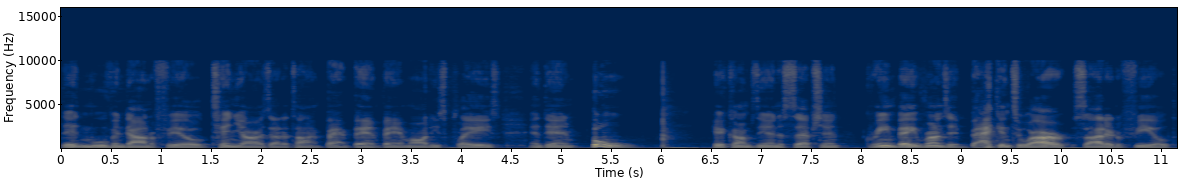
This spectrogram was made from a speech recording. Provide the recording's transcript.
they're moving down the field 10 yards at a time. Bam, bam, bam, all these plays. And then, boom, here comes the interception. Green Bay runs it back into our side of the field.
